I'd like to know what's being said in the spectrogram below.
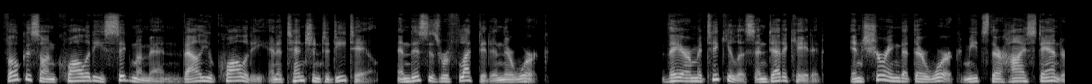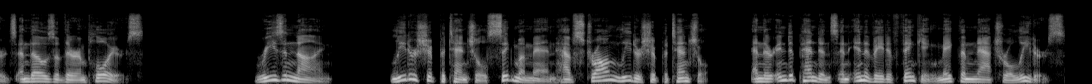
Focus on quality Sigma men value quality and attention to detail, and this is reflected in their work. They are meticulous and dedicated, ensuring that their work meets their high standards and those of their employers. Reason 9. Leadership potential Sigma men have strong leadership potential, and their independence and innovative thinking make them natural leaders.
